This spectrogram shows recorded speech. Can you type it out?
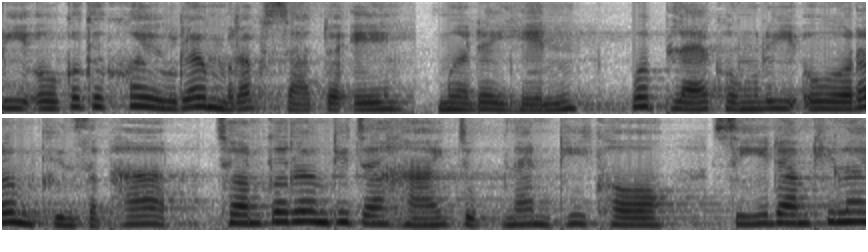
ลีโอก็ค่อยๆ เริ่มรักษาตัวเอง เมื่อได้เห็นว่าแผลของลีโอเริ่มคืนสภาพ ชอนก็เริ่มที่จะหายจุกแน่นที่คอ สีดำที่ไล่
